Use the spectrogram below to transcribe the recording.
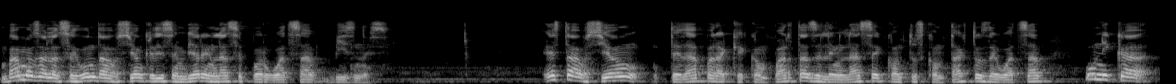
Vamos a la segunda opción que dice enviar enlace por WhatsApp Business. Esta opción te da para que compartas el enlace con tus contactos de WhatsApp única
